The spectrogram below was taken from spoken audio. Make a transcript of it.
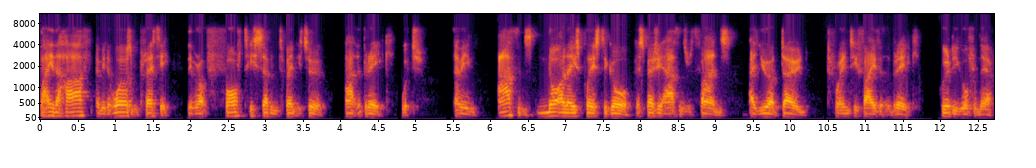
by the half. I mean, it wasn't pretty. They were up 47 22 at the break, which, I mean, Athens, not a nice place to go, especially Athens with fans. And you are down 25 at the break. Where do you go from there?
